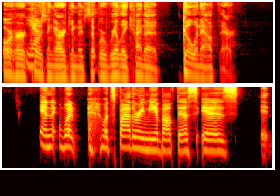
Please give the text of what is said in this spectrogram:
or her Yeah. closing arguments that were really kind of going out there. And what what's bothering me about this is it-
